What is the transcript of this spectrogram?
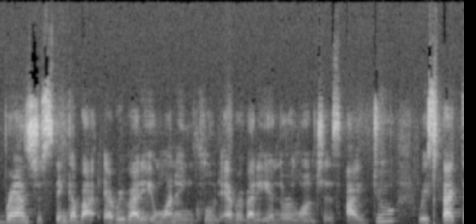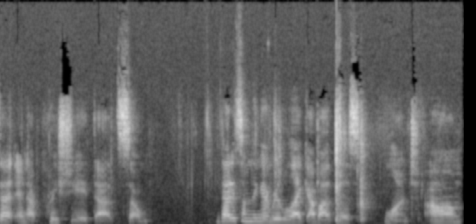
brands just think about everybody and want to include everybody in their launches. I do respect that and appreciate that. So that is something I really like about this lunch. Um,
